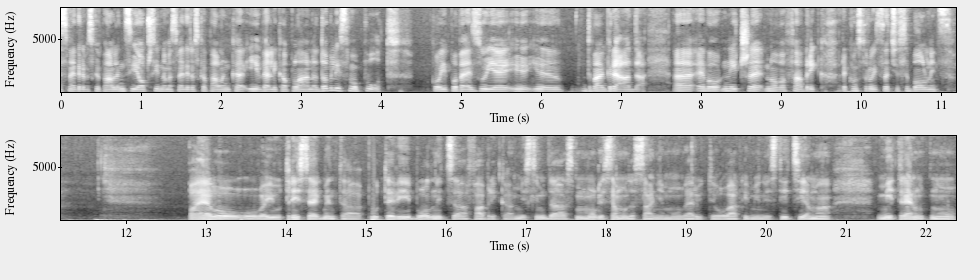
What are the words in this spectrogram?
Smederevskoj palanci i opštinama Smederevska palanka i Velika plana. Dobili smo put koji povezuje dva grada. Evo Niče, nova fabrika, rekonstruisat će se bolnica. Pa evo, ovaj, u tri segmenta, putevi, bolnica, fabrika. Mislim da smo mogli samo da sanjamo, verujte, u ovakvim investicijama. Mi trenutno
